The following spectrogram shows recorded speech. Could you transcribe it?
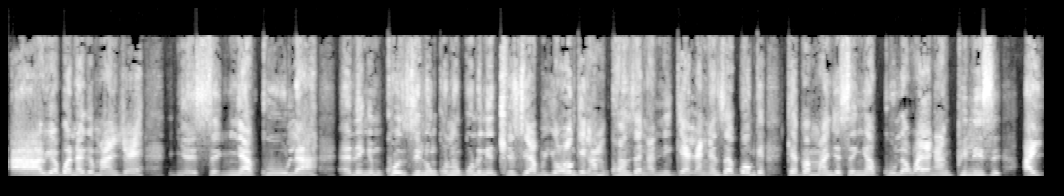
ah uyabona ke manje ngiyagula and ngimkhonzile uNkulunkulu ngenhliziyo yabo yonke ngamkhonza nganikela ngenza konke kepha manje sengiyagula waya ngangiphilisi. Ayi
